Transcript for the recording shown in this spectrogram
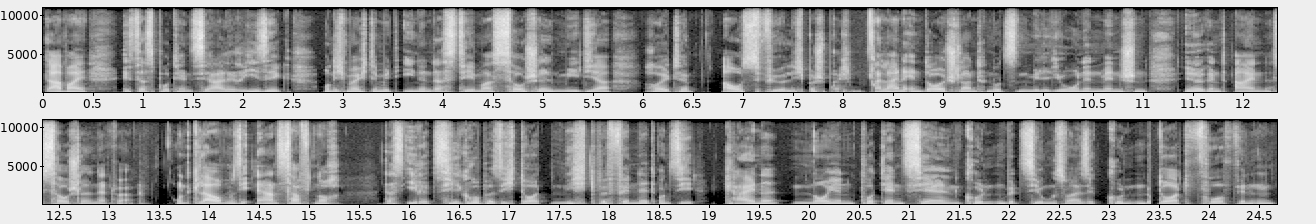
Dabei ist das Potenzial riesig und ich möchte mit Ihnen das Thema Social Media heute ausführlich besprechen. Alleine in Deutschland nutzen Millionen Menschen irgendein Social Network. Und glauben Sie ernsthaft noch, dass ihre Zielgruppe sich dort nicht befindet und sie keine neuen potenziellen Kunden bzw. Kunden dort vorfinden?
